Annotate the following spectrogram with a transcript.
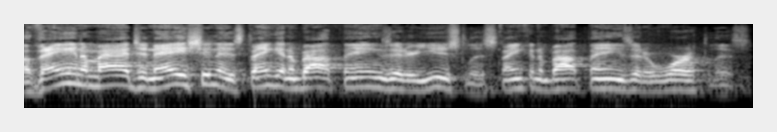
A vain imagination is thinking about things that are useless, thinking about things that are worthless.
